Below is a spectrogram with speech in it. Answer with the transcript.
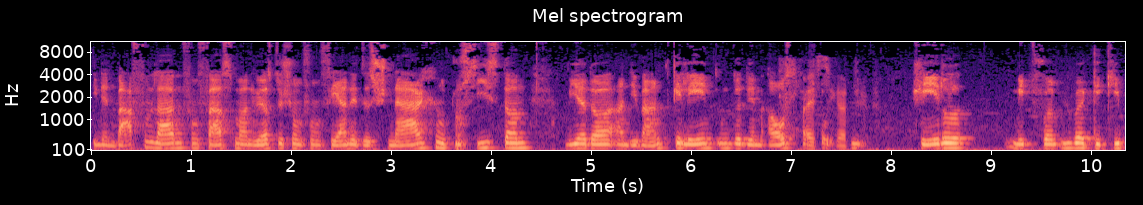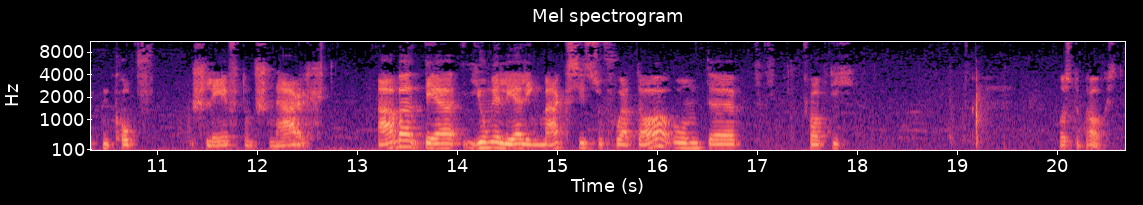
in den Waffenladen von Fassmann, hörst du schon von Ferne das Schnarchen und du siehst dann, wie er da an die Wand gelehnt unter dem Typ. Schädel mit vornübergekipptem Kopf schläft und schnarcht. Aber der junge Lehrling Max ist sofort da und äh, fragt dich, was du brauchst.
